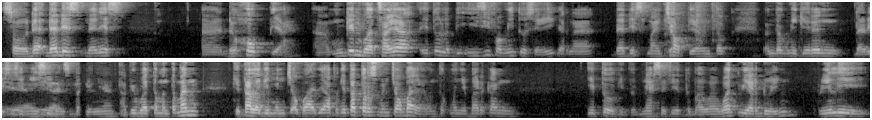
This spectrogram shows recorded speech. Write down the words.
so that that is that is uh, the hope ya uh, mungkin buat saya itu lebih easy for me to say karena that is my job ya untuk untuk mikirin dari sisi yeah, misi yeah. dan sebagainya tapi buat teman-teman kita lagi mencoba aja apa kita terus mencoba ya untuk menyebarkan itu gitu message itu bahwa what we are doing really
